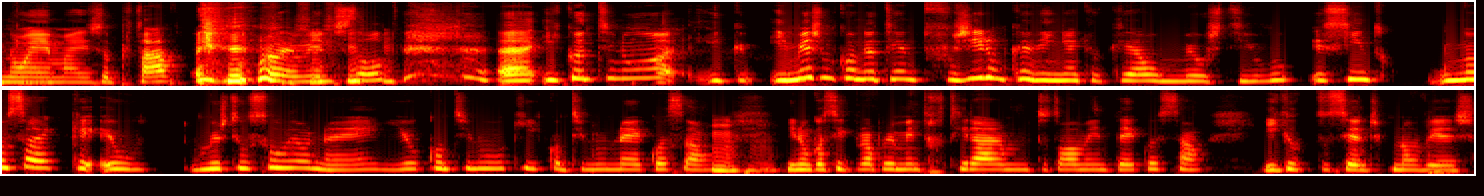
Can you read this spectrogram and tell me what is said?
não é uhum. mais apertado, é menos solto, uh, e continua, e, e mesmo quando eu tento fugir um bocadinho aquilo que é o meu estilo, eu sinto, não sei, que eu o meu estilo sou eu, não é? E eu continuo aqui, continuo na equação. Uhum. E não consigo propriamente retirar-me totalmente da equação. E aquilo que tu sentes que não vês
